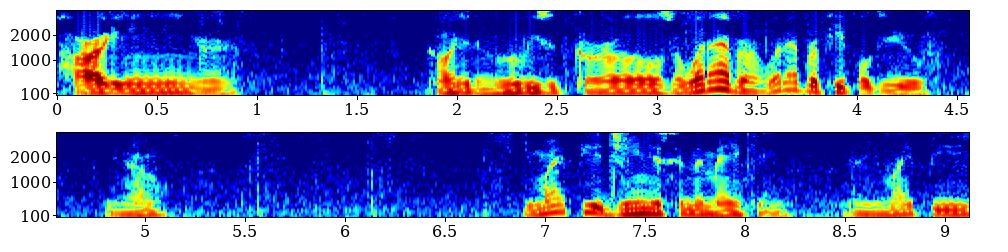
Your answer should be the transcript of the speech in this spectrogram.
partying or going to the movies with girls or whatever, whatever people do, you know, you might be a genius in the making. You, know, you might be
